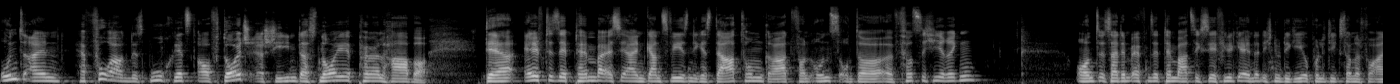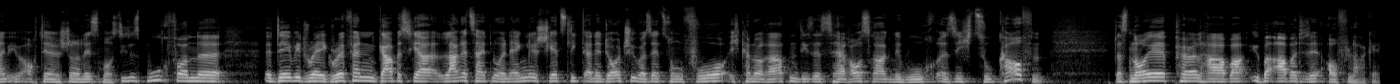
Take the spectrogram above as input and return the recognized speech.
und ein hervorragendes Buch jetzt auf Deutsch erschienen, das neue Pearl Harbor. Der 11. September ist ja ein ganz wesentliches Datum, gerade von uns unter äh, 40-Jährigen. Und seit dem 11. September hat sich sehr viel geändert, nicht nur die Geopolitik, sondern vor allem eben auch der Journalismus. Dieses Buch von äh, David Ray Griffin gab es ja lange Zeit nur in Englisch. Jetzt liegt eine deutsche Übersetzung vor. Ich kann nur raten, dieses herausragende Buch äh, sich zu kaufen. Das neue Pearl Harbor überarbeitete Auflage.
